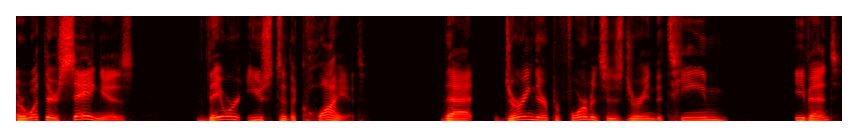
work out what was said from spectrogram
or what they're saying is, they weren't used to the quiet that during their performances during the team event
